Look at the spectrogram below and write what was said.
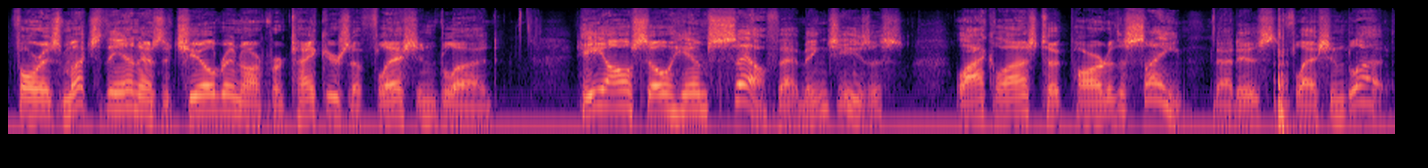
For as much then as the children are partakers of flesh and blood, he also himself, that being Jesus, likewise took part of the same, that is, flesh and blood,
